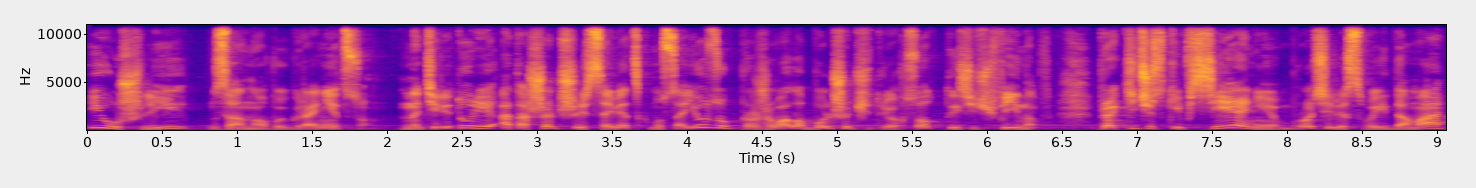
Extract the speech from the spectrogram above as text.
и ушли за новую границу. На территории отошедшей Советскому Союзу проживало больше 400 тысяч финнов. Практически все они бросили свои дома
